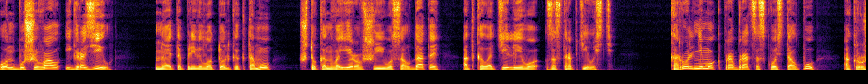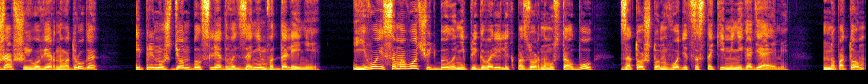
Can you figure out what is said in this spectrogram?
он бушевал и грозил, но это привело только к тому, что конвоировавшие его солдаты отколотили его за строптивость. Король не мог пробраться сквозь толпу, окружавшую его верного друга, и принужден был следовать за ним в отдалении. Его и самого чуть было не приговорили к позорному столбу за то, что он водится с такими негодяями, но потом,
